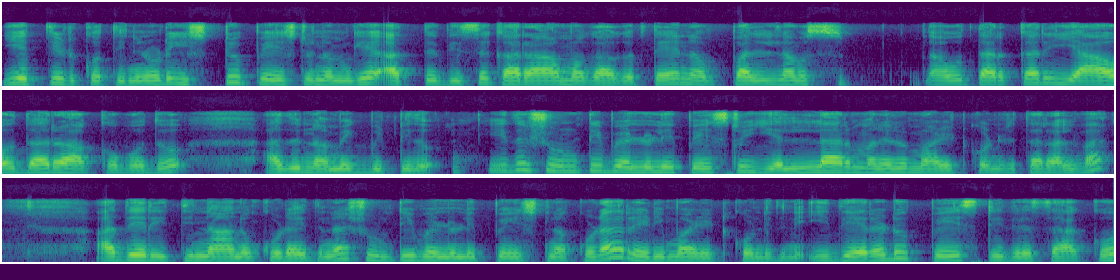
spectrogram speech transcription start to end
ಎತ್ತಿಡ್ಕೊತೀನಿ ನೋಡಿ ಇಷ್ಟು ಪೇಸ್ಟು ನಮಗೆ ಹತ್ತು ದಿವಸಕ್ಕೆ ಆರಾಮಾಗಿ ಆಗುತ್ತೆ ನಾವು ಪಲ್, ನಾವು ನಾವು ತರಕಾರಿ ಯಾವ್ದಾದ್ರು ಹಾಕೋಬೋದು ಅದು ನಮಗೆ ಬಿಟ್ಟಿದ್ದು. ಇದು ಶುಂಠಿ, ಬೆಳ್ಳುಳ್ಳಿ ಪೇಸ್ಟು ಎಲ್ಲರ ಮನೇಲೂ ಮಾಡಿಟ್ಕೊಂಡಿರ್ತಾರಲ್ವ? ಅದೇ ರೀತಿ ನಾನು ಕೂಡ ಇದನ್ನು ಶುಂಠಿ, ಬೆಳ್ಳುಳ್ಳಿ ಪೇಸ್ಟ್ನ ಕೂಡ ರೆಡಿ ಮಾಡಿ ಇಟ್ಕೊಂಡಿದ್ದೀನಿ ಇದೆರಡು ಪೇಸ್ಟ್ ಇದ್ದರೆ ಸಾಕು.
